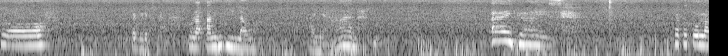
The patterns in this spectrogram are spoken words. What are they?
so, saglit na. Wala tayong ilaw. Ayan. Ay, guys. Sa totoo lang,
